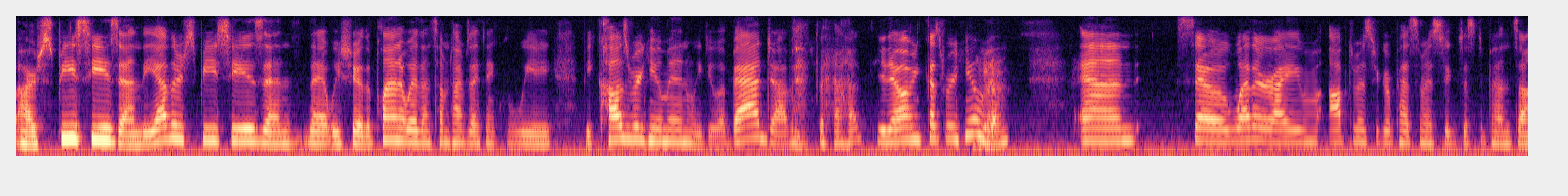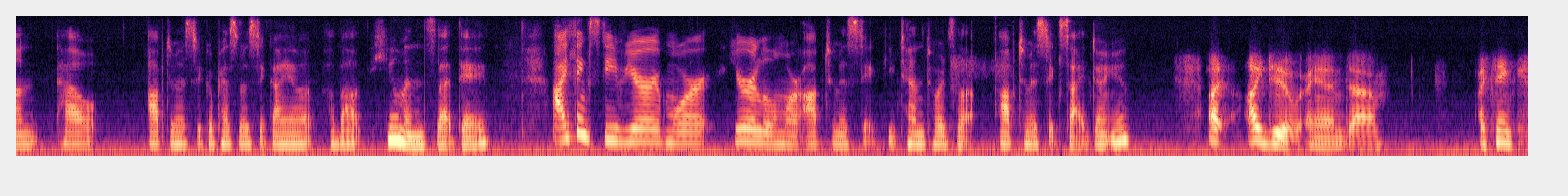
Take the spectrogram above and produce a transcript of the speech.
our species and the other species and that we share the planet with. And sometimes i think we because we're human we do a bad job at that you know i mean because we're human. Yeah. and so whether i'm optimistic or pessimistic just depends on how optimistic or pessimistic i am about humans that day. I think steve you're more you're a little more optimistic. You tend towards the optimistic side don't you? I i do. And um I think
